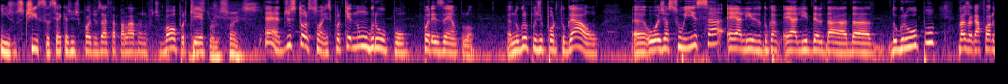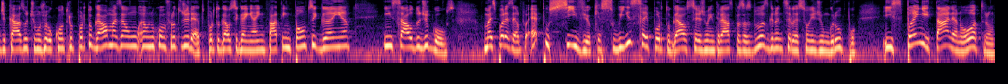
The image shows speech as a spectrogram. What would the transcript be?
injustiças, se é que a gente pode usar essa palavra no futebol, porque Distorções. é, distorções, porque num grupo, por exemplo, eh, no grupo de Portugal, eh, hoje a Suíça é a líder, do, é a líder da, da- do grupo, vai jogar fora de casa o último jogo contra o Portugal, mas é um, é um confronto direto. Portugal, se ganhar, empata em pontos e ganha em saldo de gols. Mas, por exemplo, é possível que a Suíça e Portugal sejam, entre aspas, as duas grandes seleções de um grupo e Espanha e Itália no outro?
